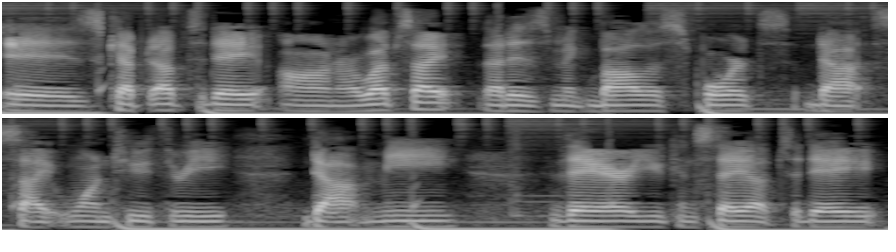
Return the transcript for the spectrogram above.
is kept up to date on our website. That is mcballasports.site123.me. There you can stay up to date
